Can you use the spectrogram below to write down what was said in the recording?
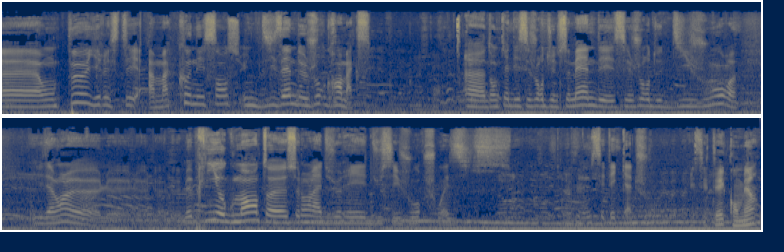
Euh, on peut y rester, à ma connaissance, une dizaine de jours grand max. Euh, donc il y a des séjours d'une semaine, des séjours de 10 jours. Évidemment, le, le- le- le prix augmente selon la durée du séjour choisi. Nous, c'était 4 jours. Et c'était combien?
